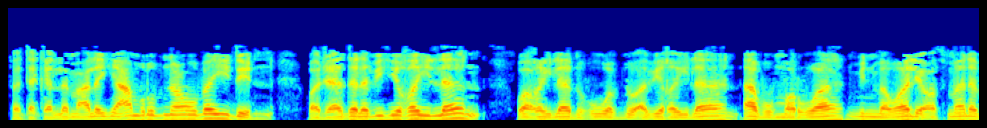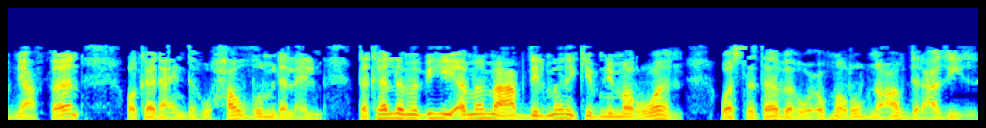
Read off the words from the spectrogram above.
فتكلم عليه عمرو بن عبيد وجادل به غيلان. وغيلان هو ابن أبي غيلان أبو مروان من موالي عثمان بن عفان وكان عنده حظ من العلم. تكلم به أمام عبد الملك بن مروان واستتابه عمر بن عبد العزيز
